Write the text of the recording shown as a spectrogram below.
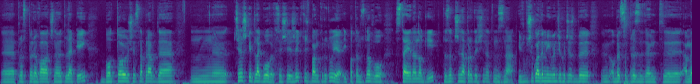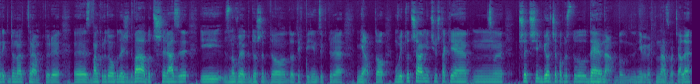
e, prosperowała, czy nawet lepiej, bo to już jest naprawdę mm, ciężkie dla głowy. W sensie, jeżeli ktoś bankrutuje i potem znowu staje na nogi, to znaczy, że naprawdę się na tym zna. I tu przykładem niech będzie chociażby mm, obecny prezydent y, Ameryki Donald Trump, który y, zbankrutował bodajże dwa albo trzy razy i znowu jakby doszedł do, do tych pieniędzy, które miał. To mówię, tu trzeba mieć już takie mm, przedsiębiorcze po prostu DNA, bo nie wiem jak to nazwać, ale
